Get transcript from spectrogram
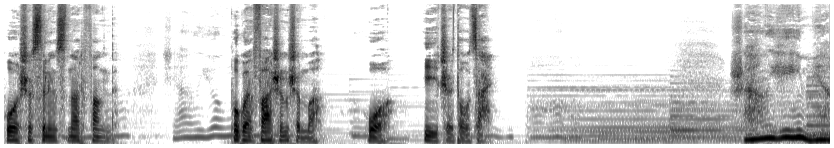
我是四零四 Not Found，不管发生什么，我一直都在。上一秒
